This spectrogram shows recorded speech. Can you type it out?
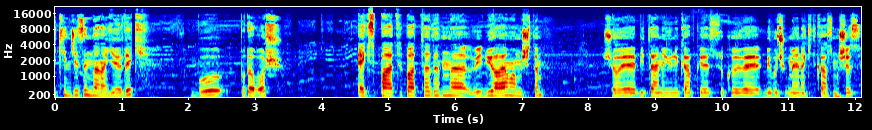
İkinci zindana girdik. Bu bu da boş. Ex Party patladığında video aramamıştım. Şöyle bir tane Unique Upgrade Sukur ve bir buçuk menakit kasmışız.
